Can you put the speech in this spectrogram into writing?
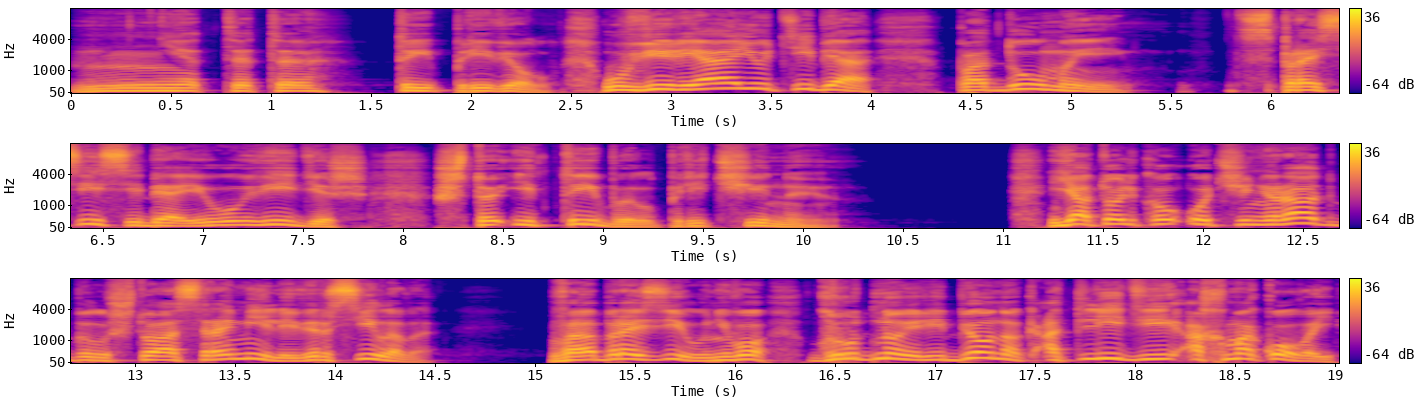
Нет, это ты привел. Уверяю тебя, подумай, спроси себя и увидишь, что и ты был причиной. Я только очень рад был, что осрамили Версилова. Вообрази, у него грудной ребенок от Лидии Ахмаковой.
